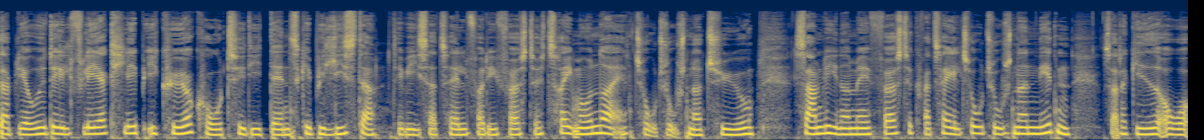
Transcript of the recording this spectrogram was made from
Der bliver uddelt flere klip i kørekort til de danske bilister. Det viser tal for de første tre måneder af 2020. Sammenlignet med første kvartal 2019, så er der givet over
